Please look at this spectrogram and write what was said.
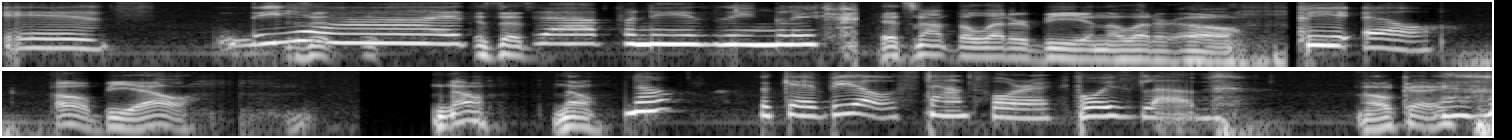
It's yeah, it's is it- Japanese English. It's not the letter B and the letter O. BL. Oh, BL. No, no. No? Okay, BL stands for boys love. Okay.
